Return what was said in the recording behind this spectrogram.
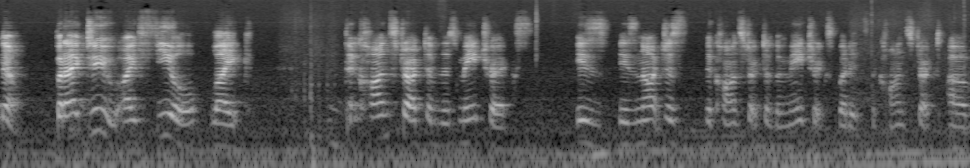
No. But i do i feel like the construct of this matrix is is not just the construct of the matrix but it's the construct of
